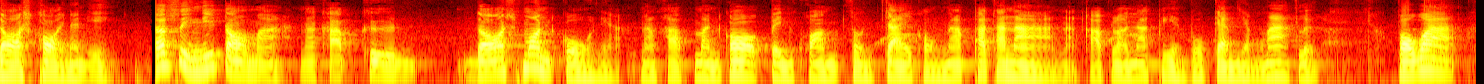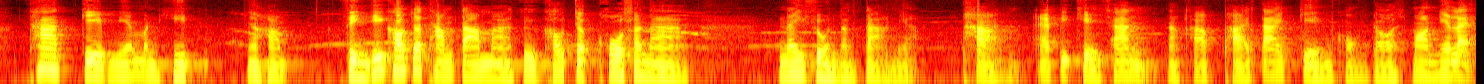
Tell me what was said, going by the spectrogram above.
Dogecoin นั่นเอง แล้วสิ่งที่ต่อมานะครับคือ Dogemon Go เนี่ยนะครับมันก็เป็นความสนใจของนักพัฒนานะครับแล้วนักเขียนโปรแกรมอย่างมากเลย เพราะว่าถ้าเกมนี้มันฮิตนะครับสิ่งที่เขาจะทำตามมาคือเขาจะโฆษณาในส่วนต่างๆเนี่ยผ่านแอปพลิเคชันนะครับภายใต้เกมของ d o s m o n นี่แหละ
